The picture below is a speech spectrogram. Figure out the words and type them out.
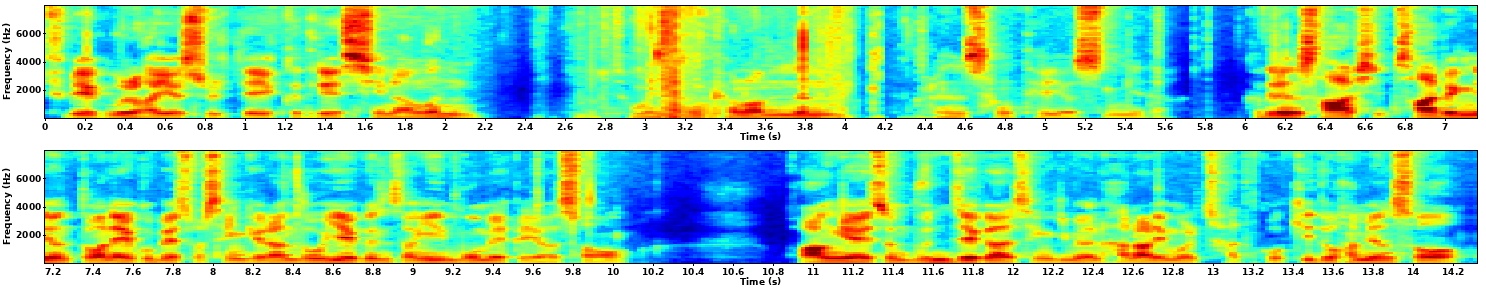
출애굽을 하였을 때 그들의 신앙은 정말 형편없는 그런 상태였습니다. 그들은 40, 400년 동안 애굽에서 생겨난 노예 근성이 몸에 배어서 광야에서 문제가 생기면 하나님을 찾고 기도하면서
